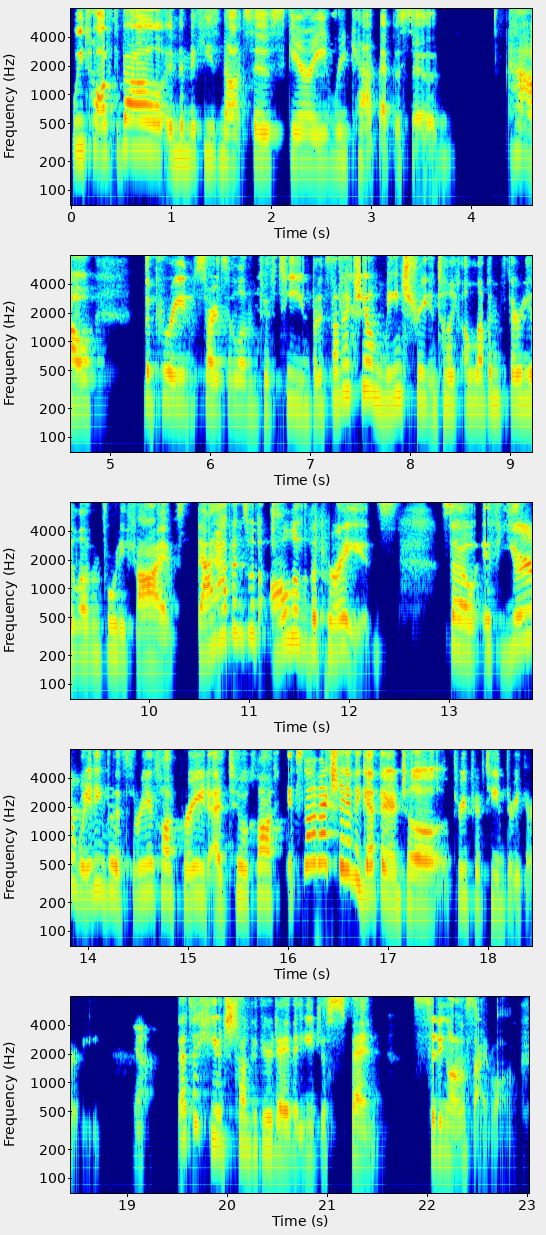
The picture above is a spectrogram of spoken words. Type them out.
we talked about in the Mickey's Not So Scary recap episode, how the parade starts at 11:15, but it's not actually on Main Street until like 11:30, 11:45. That happens with all of the parades. So if you're waiting for the three o'clock parade at two o'clock, it's not actually going to get there until 3:15, 3:30. Yeah. That's a huge chunk of your day that you just spent sitting on a sidewalk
